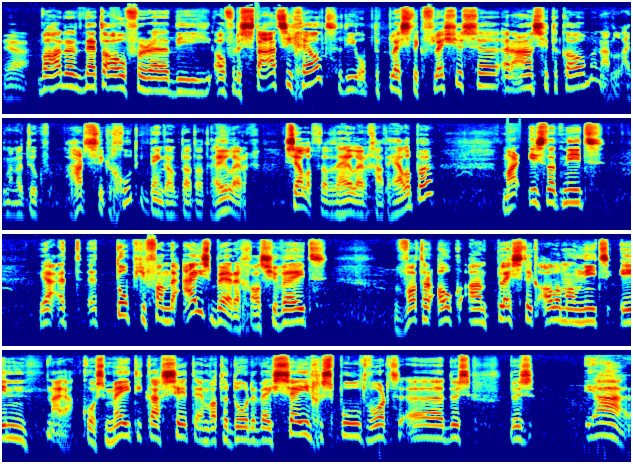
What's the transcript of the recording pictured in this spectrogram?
ja. We hadden het net over, uh, die, over de statiegeld die op de plastic flesjes uh, eraan zit te komen. Nou, dat lijkt me natuurlijk hartstikke goed. Ik denk ook dat dat heel erg, zelf dat het heel erg gaat helpen. Maar is dat niet ja, het, het topje van de ijsberg als je weet wat er ook aan plastic allemaal niet in nou ja, cosmetica zit en wat er door de wc gespoeld wordt. Uh, dus, dus ja,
